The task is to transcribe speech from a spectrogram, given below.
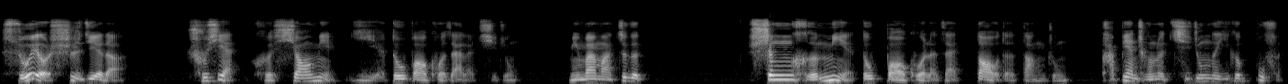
所有世界的出现和消灭也都包括在了其中，明白吗？这个生和灭都包括了在道的当中，它变成了其中的一个部分。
